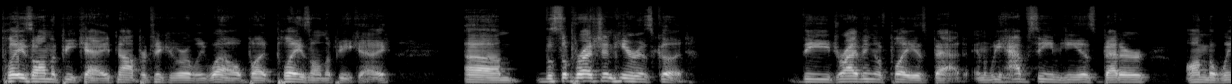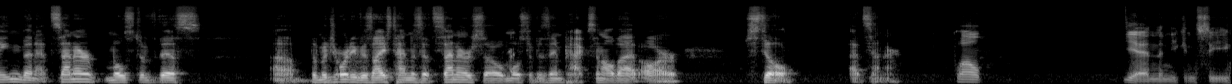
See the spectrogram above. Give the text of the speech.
Plays on the PK, not particularly well, but plays on the PK. Um, the suppression here is good. The driving of play is bad, and we have seen he is better on the wing than at center. Most of this, uh, the majority of his ice time is at center, so most of his impacts and all that are still at center. Well, yeah, and then you can see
